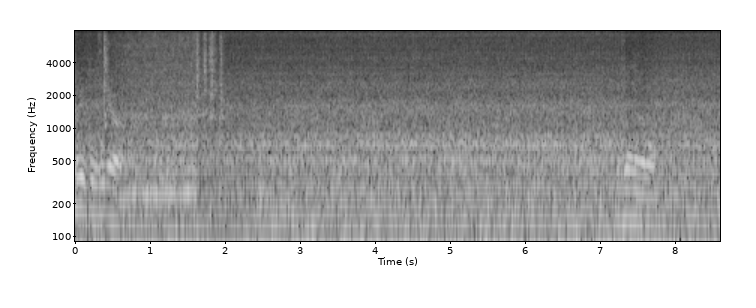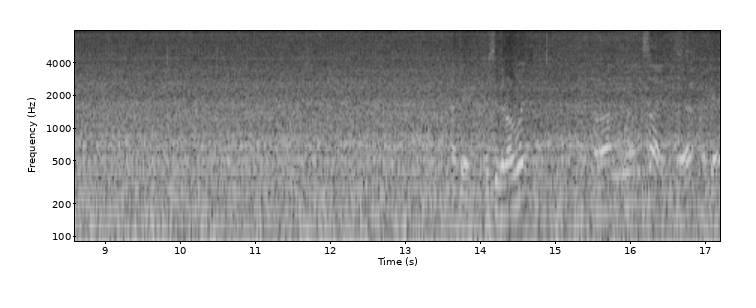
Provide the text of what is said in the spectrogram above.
3 to 0 generally okay you see the runway? Runway inside. yeah okay.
